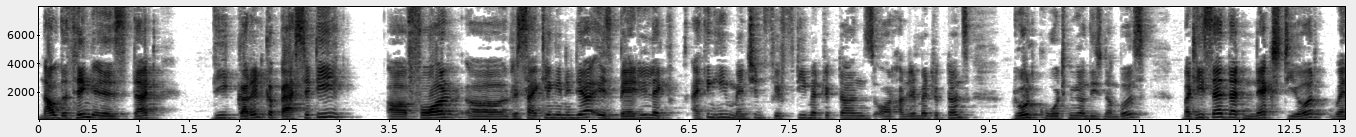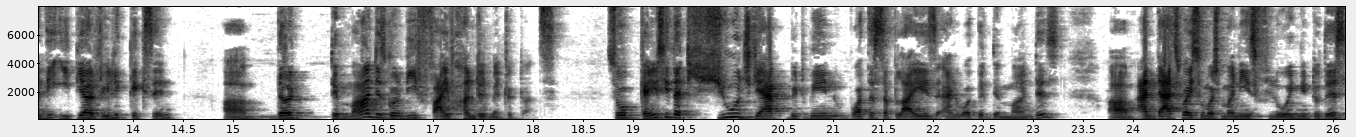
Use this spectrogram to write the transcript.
Now, the thing is that the current capacity uh, for uh, recycling in India is barely like, I think he mentioned 50 metric tons or 100 metric tons. Don't quote me on these numbers. But he said that next year, when the EPR really kicks in, um, the demand is going to be 500 metric tons. So can you see that huge gap between what the supply is and what the demand is? Um, and that's why so much money is flowing into this.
